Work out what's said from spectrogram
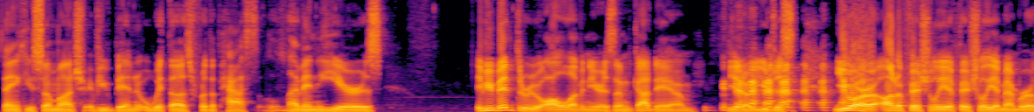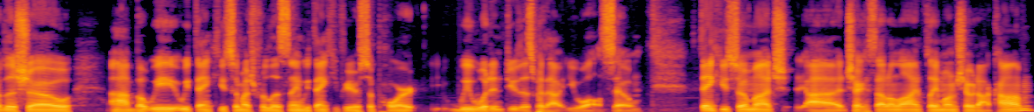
thank you so much. If you've been with us for the past 11 years, if you've been through all 11 years, then goddamn, you know, you just you are unofficially officially a member of the show. Uh, but we we thank you so much for listening. We thank you for your support. We wouldn't do this without you all. So thank you so much. Uh, check us out online, flameonshow.com.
